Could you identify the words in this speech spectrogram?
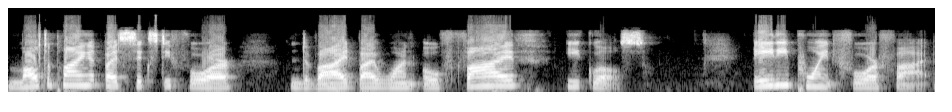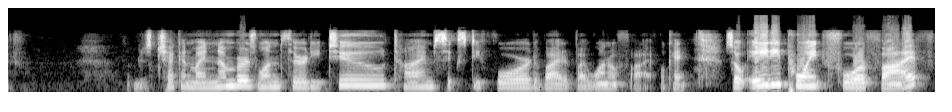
multiplying it by 64, and divide by 105 equals 80.45. I'm just checking my numbers, 132 times 64 divided by 105. Okay, so 80.45.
